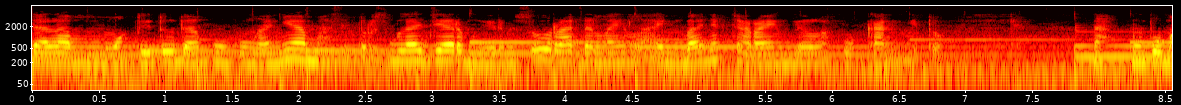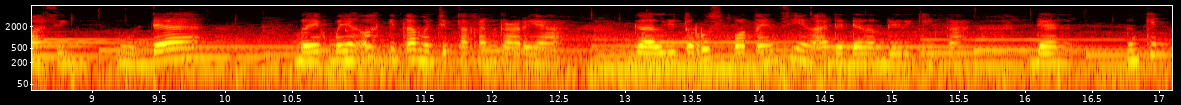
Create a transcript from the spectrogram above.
dalam waktu itu dalam hubungannya masih terus belajar mengirim surat dan lain-lain banyak cara yang dia lakukan gitu nah mumpung masih muda banyak-banyaklah kita menciptakan karya gali terus potensi yang ada dalam diri kita. Dan mungkin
